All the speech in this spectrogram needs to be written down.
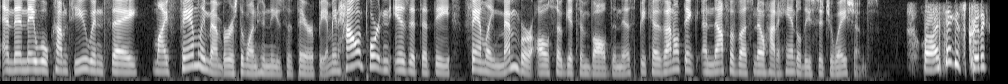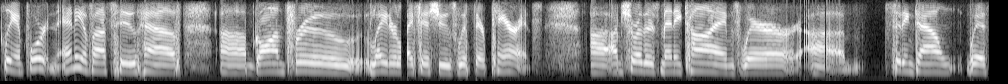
and then they will come to you and say, my family member is the one who needs the therapy. I mean, how important is it that the family member also gets involved in this? Because I don't think enough of us know how to handle these situations. Well, I think it's critically important. Any of us who have um, gone through later life issues with their parents, uh, I'm sure there's many times where um, sitting down with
